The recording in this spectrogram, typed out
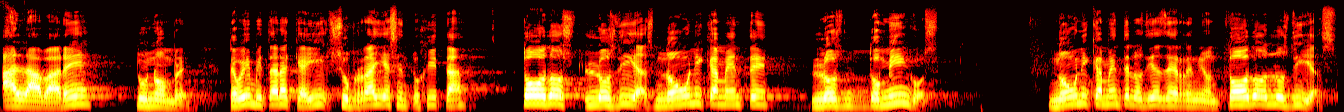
alabaré tu nombre. Te voy a invitar a que ahí subrayes en tu hojita todos los días, no únicamente los domingos, no únicamente los días de reunión, todos los días.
